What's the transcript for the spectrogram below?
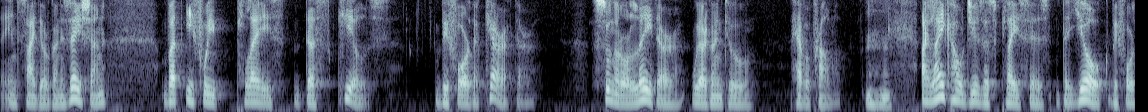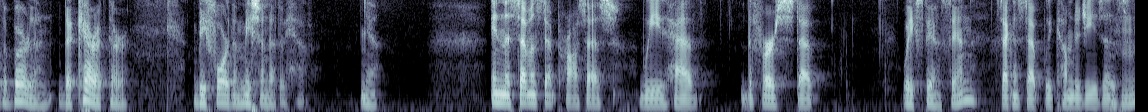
inside the organization. But if we place the skills before the character, sooner or later we are going to have a problem. Mm-hmm. I like how Jesus places the yoke before the burden, the character before the mission that we have. Yeah. In the seven step process, we have the first step, We experience sin, second step, we come to Jesus. Mm-hmm.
